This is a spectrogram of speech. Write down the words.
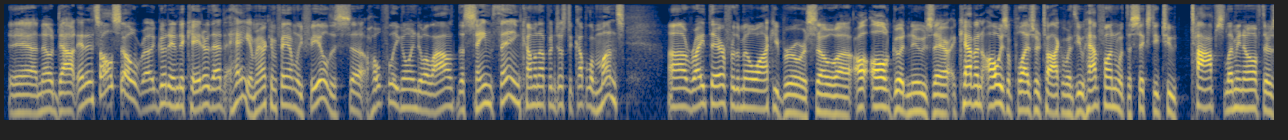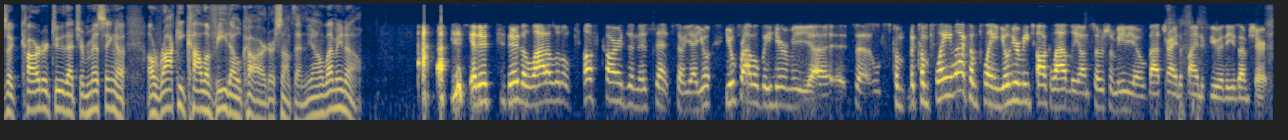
Yeah, no doubt. And it's also a good indicator that, hey, American Family Field is uh, hopefully going to allow the same thing coming up in just a couple of months. Uh, right there for the Milwaukee Brewers. So, uh, all, all, good news there. Kevin, always a pleasure talking with you. Have fun with the 62 Topps. Let me know if there's a card or two that you're missing, a, a Rocky Colavito card or something. You know, let me know. Yeah, there's there's a lot of little tough cards in this set. So yeah, you'll you'll probably hear me uh, com- complain, not complain. You'll hear me talk loudly on social media about trying to find a few of these. I'm sure.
